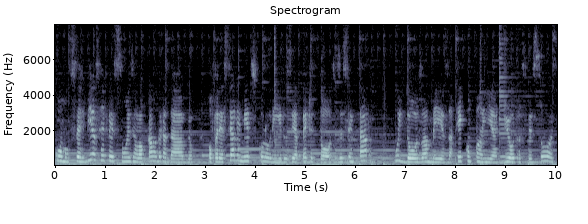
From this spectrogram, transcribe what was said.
como servir as refeições em um local agradável, oferecer alimentos coloridos e apetitosos e sentar o idoso à mesa em companhia de outras pessoas,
